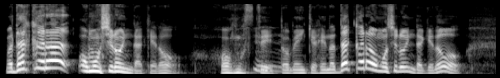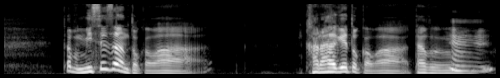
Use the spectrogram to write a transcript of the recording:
まあ、だから面白いんだけど、ホームステイと免許返納、だから面白いんだけど、多分、店山とかは、唐揚げとかは、多分、うん。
